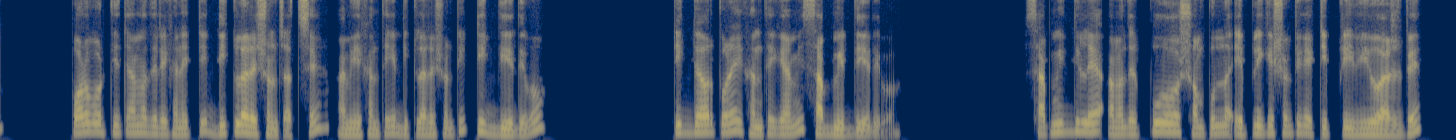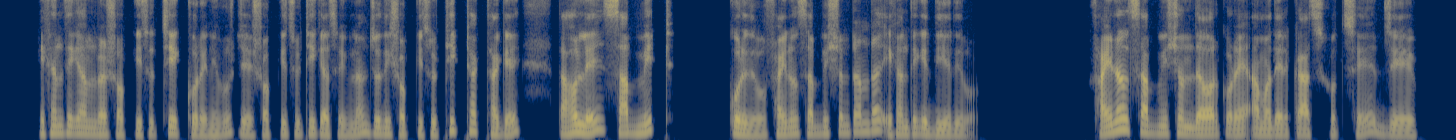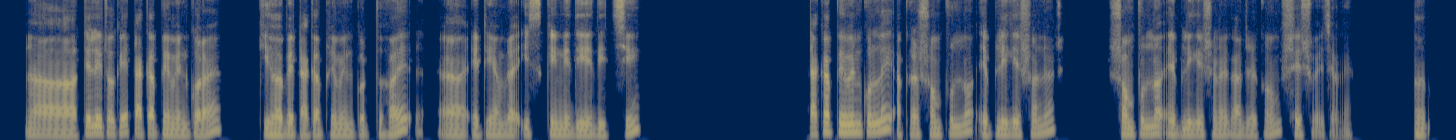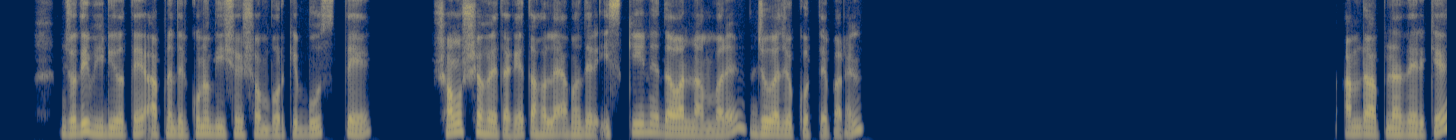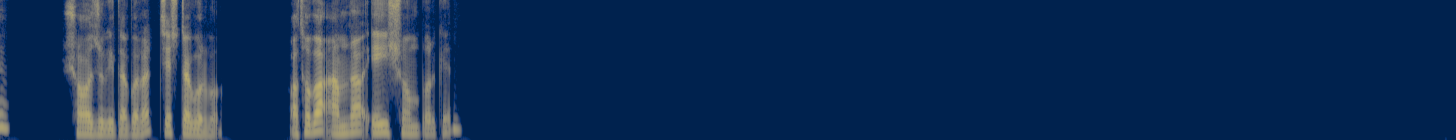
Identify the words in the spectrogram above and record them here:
পরবর্তীতে আমাদের এখানে একটি ডিক্লারেশন চাচ্ছে। আমি এখান থেকে ডিক্লারেশনটি টিক দিয়ে দেব। টিক দেওয়ার পরে এখান থেকে আমি সাবমিট দিয়ে দেব। সাবমিট দিলে আমাদের পুরো সম্পূর্ণ অ্যাপ্লিকেশনটির একটি প্রিভিউ আসবে। এখান থেকে আমরা সব কিছু চেক করে নেব যে সব কিছু ঠিক আছে কিনা। যদি সব কিছু ঠিকঠাক থাকে, তাহলে সাবমিট করে দেব। ফাইনাল সাবমিশনটা আমরা এখান থেকে দিয়ে দেব। ফাইনাল সাবমিশন দেওয়ার পরে আমাদের কাজ হচ্ছে যে টেলিটকে টাকা পেমেন্ট করা, কীভাবে টাকা পেমেন্ট করতে হয় এটি আমরা স্ক্রিনে দিয়ে দিচ্ছি। টাকা পেমেন্ট করলেই আপনার সম্পূর্ণ অ্যাপ্লিকেশনের সম্পূর্ণ অ্যাপ্লিকেশনের কার্যক্রম শেষ হয়ে যাবে। যদি ভিডিওতে আপনাদের কোনো বিষয় সম্পর্কে বুঝতে সমস্যা হয়ে থাকে, তাহলে আমাদের স্ক্রিনে দেওয়ার নাম্বারে যোগাযোগ করতে পারেন। আমরা আপনাদেরকে সহযোগিতা করার চেষ্টা করব। অথবা আমরা এই সম্পর্কে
